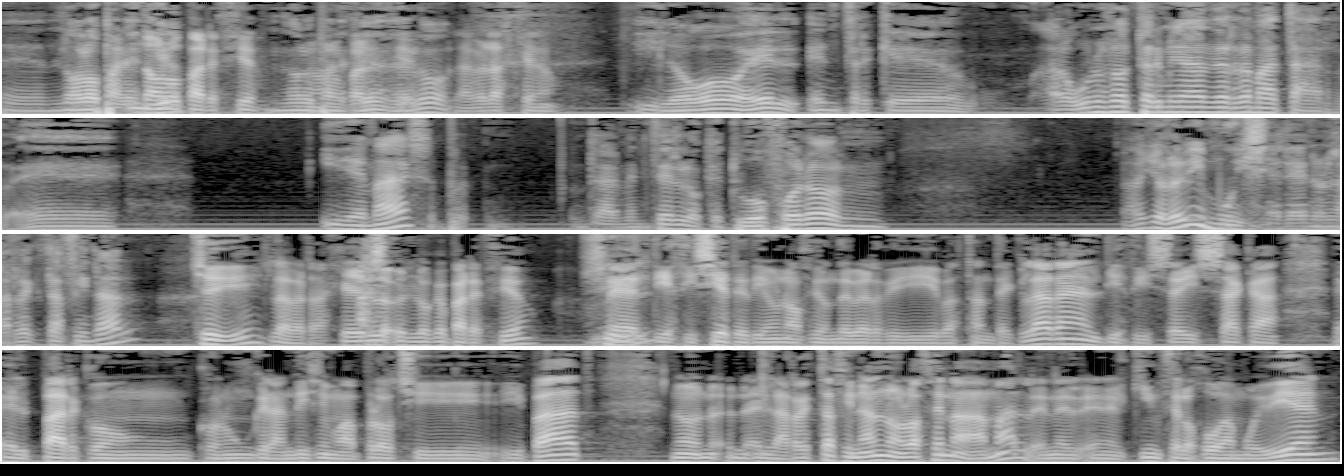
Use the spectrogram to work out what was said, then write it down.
Eh, no lo pareció. No lo pareció. No lo pareció, desde luego. La verdad es que no. Y luego él, entre que algunos no terminaban de rematar eh, y demás, pues, realmente lo que tuvo fueron... no, yo lo vi muy sereno en la recta final. Sí, la verdad es que es lo, es lo que pareció. Sí. El 17 tiene una opción de Verdi bastante clara, el 16 saca el par con, con un grandísimo approach y, y pad. No, no, en la recta final no lo hace nada mal, en el, en el 15 lo juega muy bien.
